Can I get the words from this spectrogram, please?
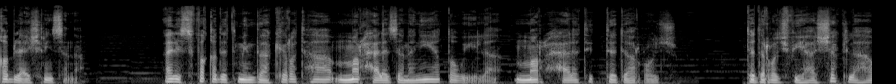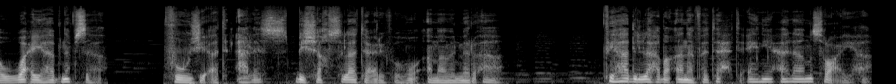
قبل عشرين سنة. أليس فقدت من ذاكرتها مرحلة زمنية طويلة مرحلة التدرج. تدرج فيها شكلها ووعيها بنفسها. فوجئت أليس بشخص لا تعرفه أمام المرآة. في هذه اللحظة أنا فتحت عيني على مصراعيها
